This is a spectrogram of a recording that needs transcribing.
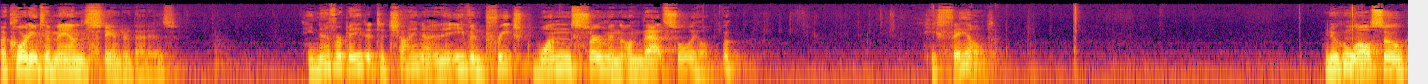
According to man's standard, that is. He never made it to China and even preached one sermon on that soil. he failed. You know who also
